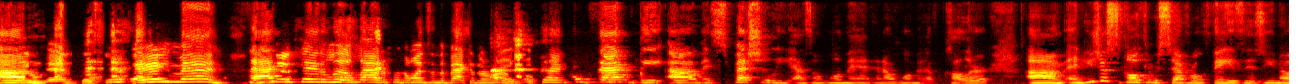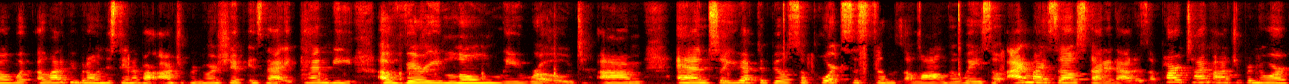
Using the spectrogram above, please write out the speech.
Um, Amen, sister. Amen. I'm going to say it a little louder for the ones in the back of the room, okay? Exactly. Um, especially as a woman and a woman of color. Um, and you just go through several phases. You know, what a lot of people don't understand about entrepreneurship is that it can be a very lonely road. Um, and so you have to build support systems along the way. So I myself started out as a part time entrepreneur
